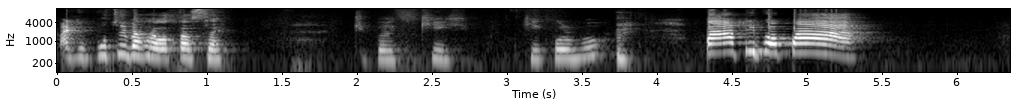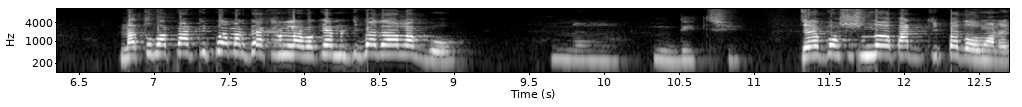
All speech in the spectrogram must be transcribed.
পাটি প্রচুর ব্যথা করতেছে। কি কি কি করব? পাটি পাপা। না তোমার পাটি আমার দেখান লাগবে কেমন টিপা দেওয়া লাগবো? না দিচ্ছি। যা বসে সুন্দর পাটি টিপা দাও মানে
